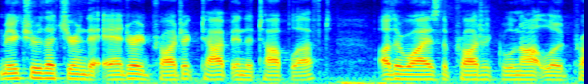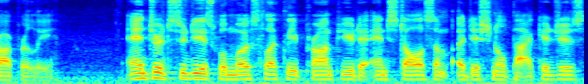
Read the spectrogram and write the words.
Make sure that you're in the Android Project tab in the top left, otherwise the project will not load properly. Android Studios will most likely prompt you to install some additional packages,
